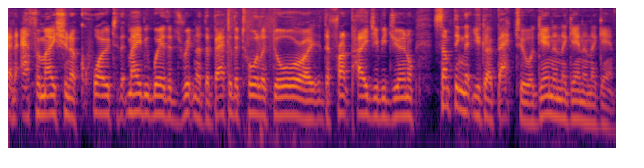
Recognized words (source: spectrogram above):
an affirmation, a quote that maybe whether it's written at the back of the toilet door or the front page of your journal, something that you go back to again and again and again?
